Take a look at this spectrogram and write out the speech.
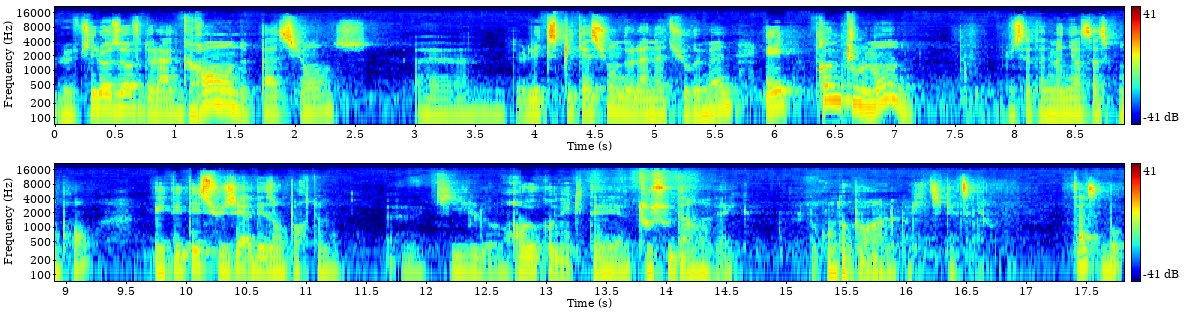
le, philosophe de la grande patience, euh, de l'explication de la nature humaine, et comme tout le monde, d'une certaine manière ça se comprend, ait été sujet à des emportements euh, qui le reconnectaient tout soudain avec le contemporain, le politique, etc. Ça c'est beau.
